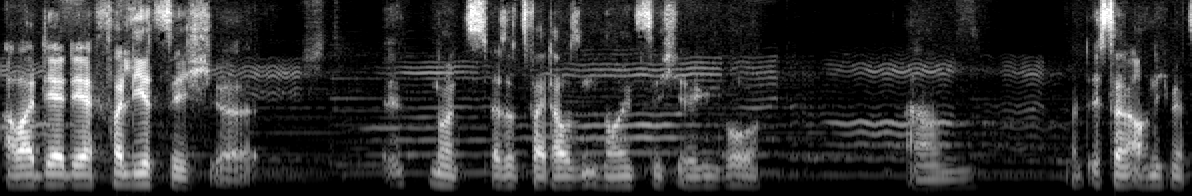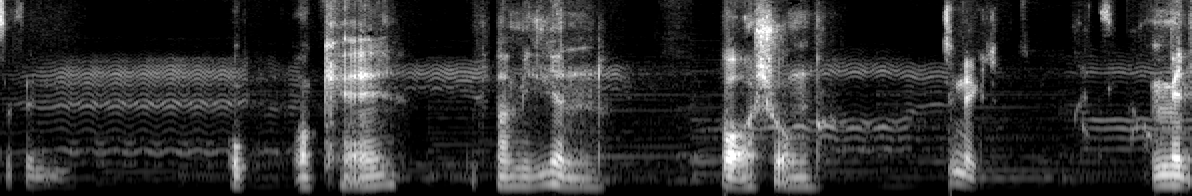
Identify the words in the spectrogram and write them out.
aber der, der verliert sich. Äh, 19, also 2090 irgendwo. Ähm, und ist dann auch nicht mehr zu finden. Okay. Familienforschung. Sie nickt. Mit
